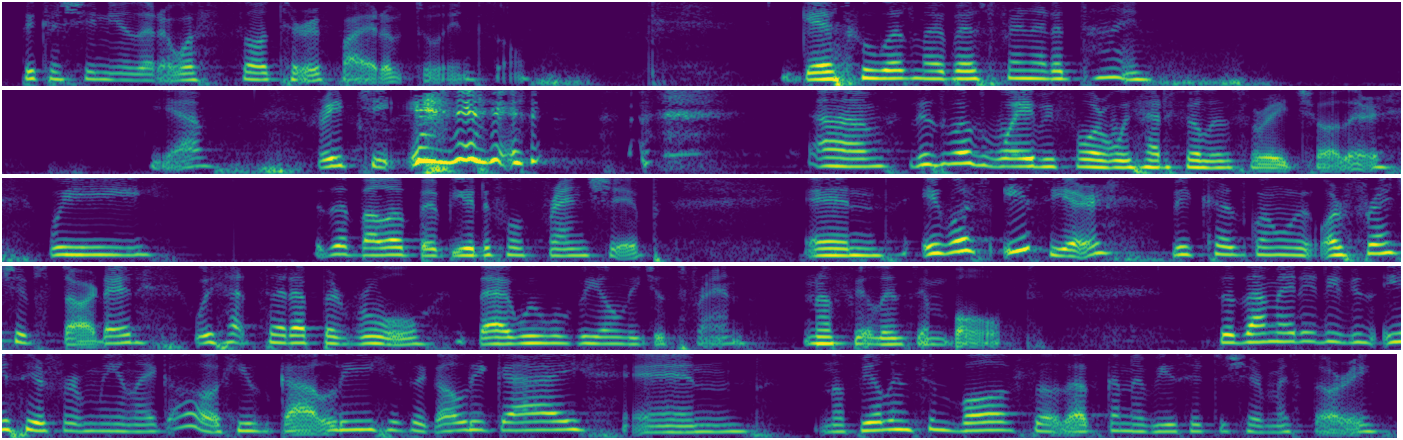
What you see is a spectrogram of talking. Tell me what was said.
because she knew that I was so terrified of doing so. Guess who was my best friend at the time? Yeah, Richie. um, this was way before we had feelings for each other. We developed a beautiful friendship. And it was easier because when we, our friendship started, we had set up a rule that we will be only just friends, no feelings involved. So that made it even easier for me, like, oh, he's godly, he's a godly guy, and no feelings involved, so that's gonna be easier to share my story.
